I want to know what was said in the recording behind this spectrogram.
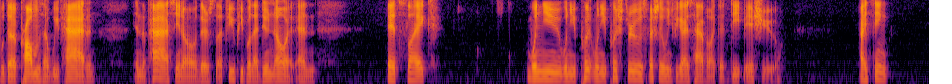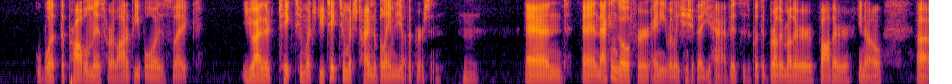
with the problems that we've had in the past, you know, there's a few people that do know it. And it's like when you when you put when you push through, especially when you guys have like a deep issue, I think what the problem is for a lot of people is like you either take too much you take too much time to blame the other person. Hmm. And and that can go for any relationship that you have. It's with a brother mother father you know uh,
